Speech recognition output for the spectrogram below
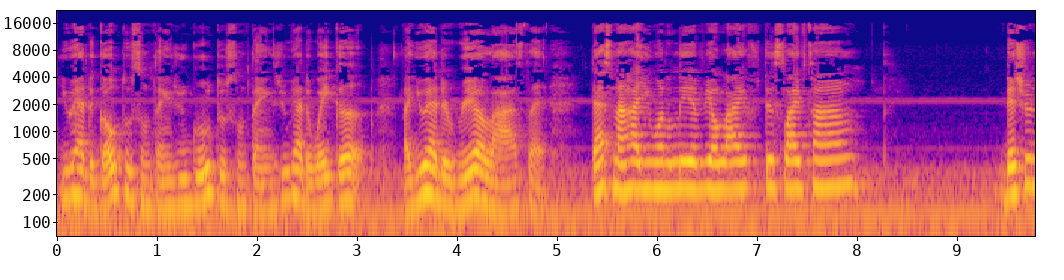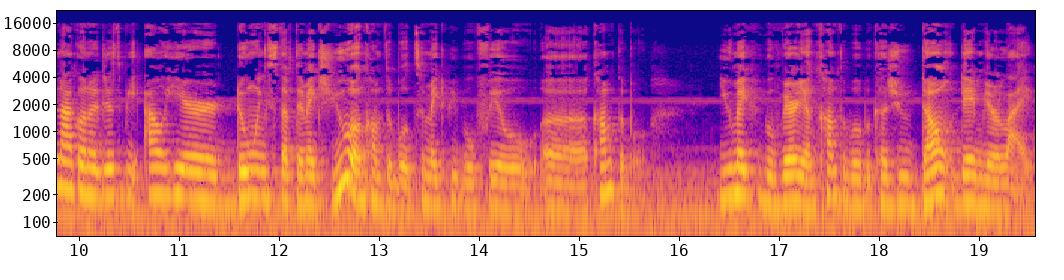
You had to go through some things. You grew through some things. You had to wake up. Like you had to realize that that's not how you want to live your life this lifetime that you're not going to just be out here doing stuff that makes you uncomfortable to make people feel uh, comfortable. You make people very uncomfortable because you don't dim your light.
